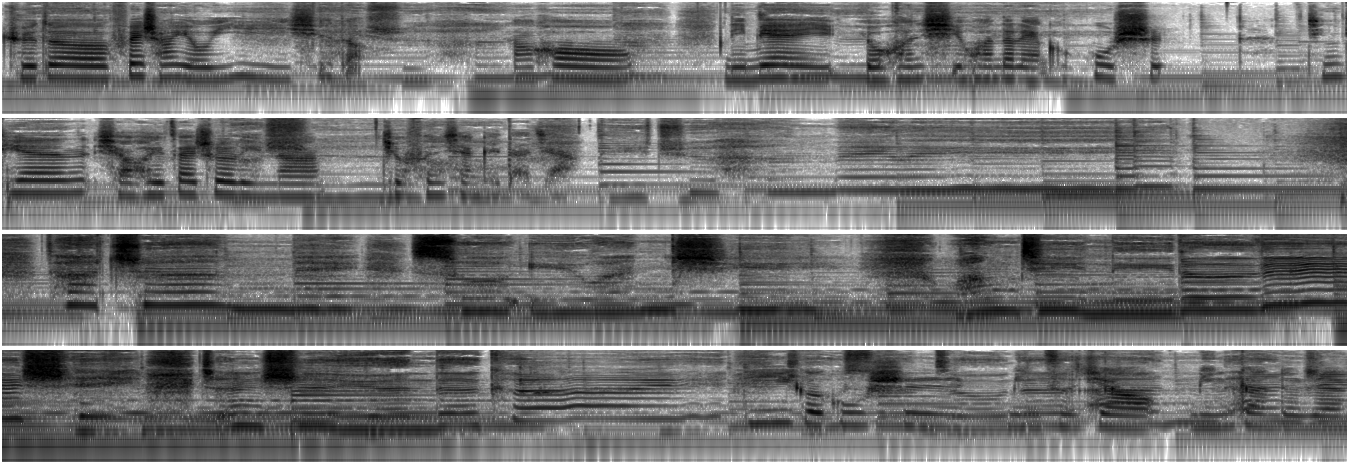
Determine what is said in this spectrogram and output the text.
觉得非常有意义写的，然后里面有很喜欢的两个故事。今天小黑在这里呢，就分享给大家。它真美，所以惋惜。忘记你的旅行，真是远的可以。第一个故事名字叫《敏感的人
